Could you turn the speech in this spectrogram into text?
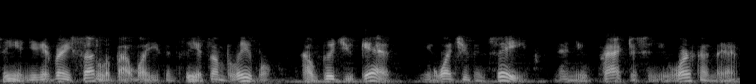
seeing. You get very subtle about what you can see. It's unbelievable how good you get in what you can see, and you practice and you work on that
